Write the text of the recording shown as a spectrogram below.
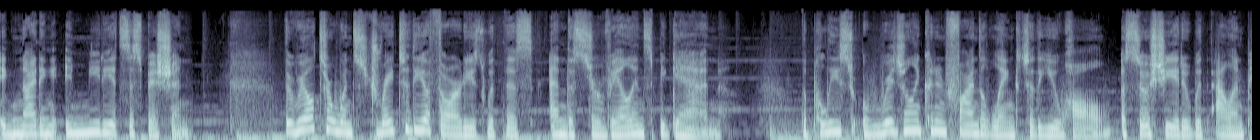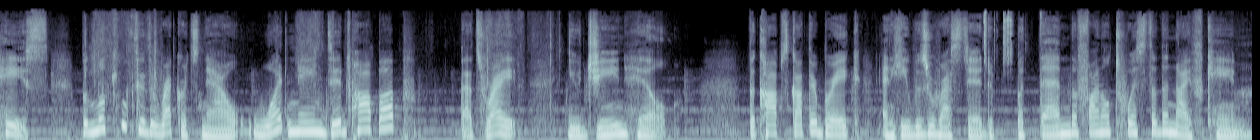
igniting immediate suspicion. The realtor went straight to the authorities with this, and the surveillance began. The police originally couldn't find a link to the U Haul associated with Alan Pace, but looking through the records now, what name did pop up? That's right, Eugene Hill. The cops got their break and he was arrested, but then the final twist of the knife came.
